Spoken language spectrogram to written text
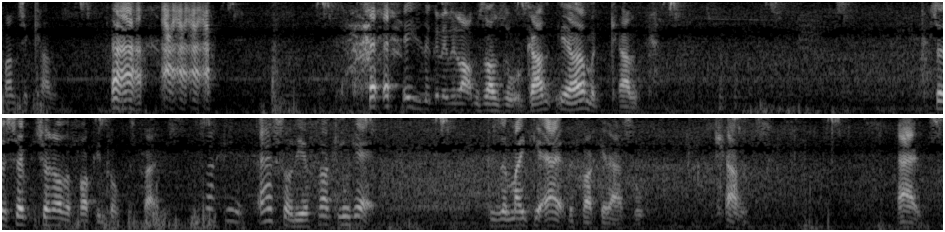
Bunch of cunts. He's looking at me like I'm some sort of cunt. Yeah, I'm a cunt. So sent me to another fucking doctor's practice. Fucking hassle you fucking get. Because they make it out the fucking hassle. Cunts. Out.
